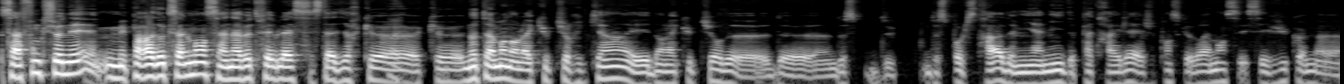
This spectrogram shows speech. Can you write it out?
ça a fonctionné, mais paradoxalement, c'est un aveu de faiblesse. C'est-à-dire que, que, notamment dans la culture ricain et dans la culture de, de, de, de, de Spolstra, de Miami, de Pat Riley, je pense que vraiment, c'est vu comme... Euh,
